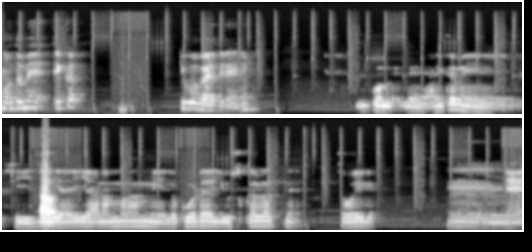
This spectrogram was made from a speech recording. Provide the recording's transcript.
හොඳම එක කිව්ව වැරදිනෑන අනික මේ සීජයි අනම්මනම් මේ ලොකෝට යුස් කරලත් නෑ. සෝයක නෑ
